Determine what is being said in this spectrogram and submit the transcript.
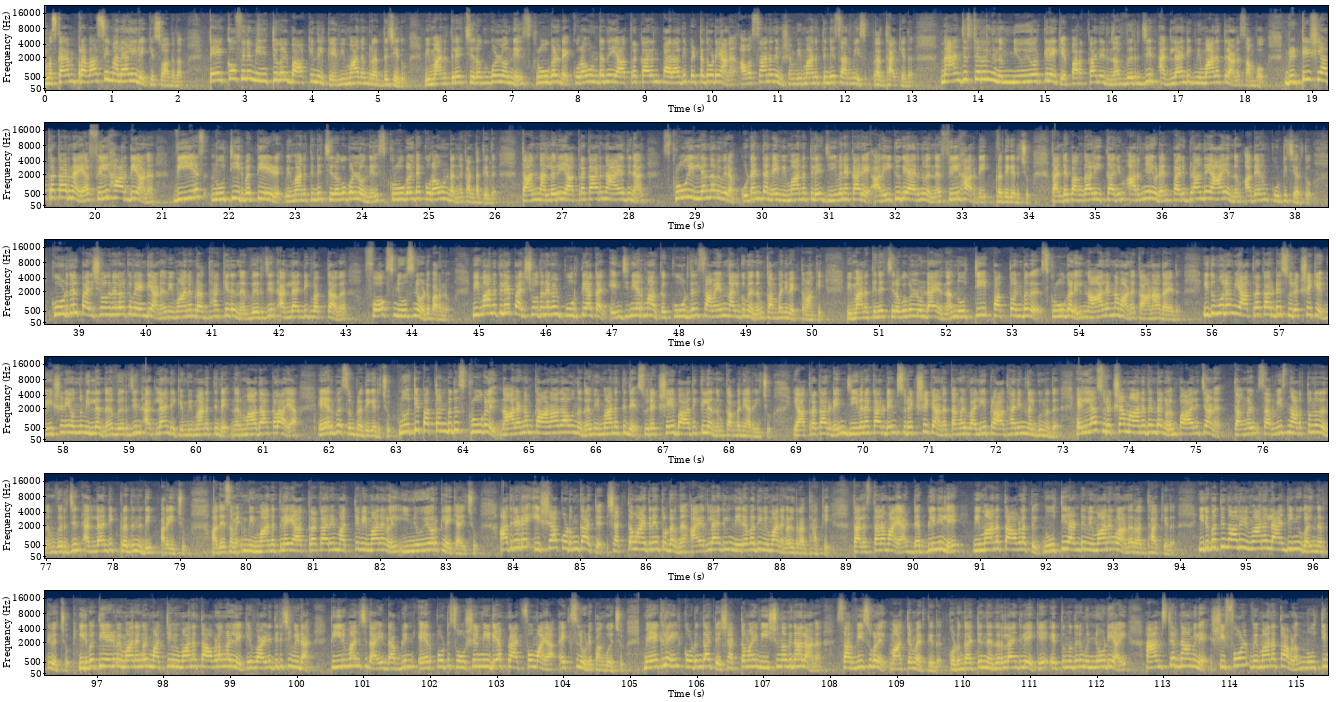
നമസ്കാരം. പ്രവാസി മലയാളിയിലേക്ക് സ്വാഗതം. ടേക്ക് ഓഫിന് മിനിറ്റുകൾ ബാക്കി നിൽക്കെ വിമാനം റദ്ദ് ചെയ്തു. വിമാനത്തിലെ ചിറകുകളിലൊന്നിൽ സ്ക്രൂകളുടെ കുറവുണ്ടെന്ന് യാത്രക്കാരൻ പരാതിപ്പെട്ടതോടെയാണ് അവസാന നിമിഷം വിമാനത്തിന്റെ സർവീസ് റദ്ദാക്കിയത്. മാഞ്ചസ്റ്ററിൽ നിന്നും ന്യൂയോർക്കിലേക്ക് പറക്കാനിരുന്ന വിർജിൻ അറ്റ്ലാന്റിക് വിമാനത്തിലാണ് സംഭവം. ബ്രിട്ടീഷ് യാത്രക്കാരനായ ഫിൽ ഹാർഡിയാണ് വി എസ് നൂറ്റി ഇരുപത്തിയേഴ് വിമാനത്തിന്റെ ചിറകുകളിലൊന്നിൽ സ്ക്രൂകളുടെ കുറവുണ്ടെന്ന് കണ്ടെത്തിയത്. താൻ നല്ലൊരു യാത്രക്കാരനായതിനാൽ സ്ക്രൂ ഇല്ലെന്ന വിവരം ഉടൻ തന്നെ വിമാനത്തിലെ ജീവനക്കാരെ അറിയിക്കുകയായിരുന്നുവെന്ന് ഫിൽ ഹാർഡി പ്രതികരിച്ചു. തന്റെ പങ്കാളി ഇക്കാര്യം അറിഞ്ഞയുടൻ പരിഭ്രാന്തയായെന്നും അദ്ദേഹം കൂട്ടിച്ചേർത്തു. കൂടുതൽ പരിശോധനകൾക്ക് വേണ്ടിയാണ് വിമാനം റദ്ദാക്കിയതെന്ന് വിർജിൻ അറ്റ്ലാന്റിക് വക്താവ് ഫോക്സ് ന്യൂസിനോട് പറഞ്ഞു. വിമാനത്തിലെ പരിശോധനകൾ പൂർത്തിയാക്കാൻ എഞ്ചിനീയർമാർക്ക് കൂടുതൽ സമയം നൽകുമെന്നും കമ്പനി വ്യക്തമാക്കി. വിമാനത്തിന്റെ ചിറകുകളിലുണ്ടായിരുന്ന നൂറ്റി പത്തൊൻപത് സ്ക്രൂകളിൽ നാലെണ്ണമാണ് കാണാതായത്. ഇതുമൂലം യാത്രക്കാരുടെ സുരക്ഷയ്ക്ക് ഭീഷണിയൊന്നുമില്ലെന്ന് വിർജിൻ അറ്റ്ലാന്റിക്കും വിമാനത്തിന്റെ നിർമ്മാതാക്കളായ എയർബസും പ്രതികരിച്ചു. നൂറ്റി പത്തൊൻപത് സ്ക്രൂകളിൽ നാലെണ്ണം കാണാതാവുന്നത് വിമാനത്തിന്റെ സുരക്ഷയെ ബാധിക്കില്ലെന്നും കമ്പനി അറിയിച്ചു. യാത്രക്കാരുടെയും ജീവനക്കാരുടെയും സുരക്ഷയ്ക്കാണ് തങ്ങൾ വലിയ പ്രാധാന്യം നൽകുന്നത്. എല്ലാ സുരക്ഷാ മാനദണ്ഡങ്ങളും പാലിച്ചാണ് തങ്ങൾ സർവീസ് നടത്തുന്നതെന്നും വിർജിൻ അറ്റ്ലാന്റിക് പ്രതിനിധി അറിയിച്ചു. അതേസമയം വിമാനത്തിലെ യാത്രക്കാരെ മറ്റ് വിമാനങ്ങളിൽ ന്യൂയോർക്കിലേക്ക് അയച്ചു. അതിനിടെ ഇഷ കൊടുങ്കാറ്റ് ശക്തമായതിനെ തുടർന്ന് അയർലാൻഡിൽ നിരവധി വിമാനങ്ങൾ റദ്ദാക്കി. തലസ്ഥാനമായ ഡബ്ലിനിലെ വിമാനത്താവളത്തിൽ നൂറ്റി രണ്ട് വിമാനങ്ങളാണ് റദ്ദാക്കിയത്. ഇരുപത്തിനാല് വിമാന ലാൻഡിംഗുകൾ നിർത്തിവെച്ചു. ഇരുപത്തിയേഴ് വിമാനങ്ങൾ മറ്റ് വിമാനത്താവളങ്ങളിലേക്ക് വഴിതിരിച്ചു വിടാൻ തീരുമാനിച്ചതായി ഡബ്ലിൻ എയർപോർട്ട് സോഷ്യൽ മീഡിയ പ്ലാറ്റ്ഫോമായ എക്സിലൂടെ പങ്കുവച്ചു. മേഖലയിൽ കൊടുങ്കാറ്റ് ശക്തമായി വീശുന്നതിനാലാണ് സർവീസുകളിൽ മാറ്റം വരുത്തിയത്. കൊടുങ്കാറ്റ് നെതർലാൻഡിലേക്ക് എത്തുന്നതിന് മുന്നോടിയായി ആംസ്റ്റർഡാമിലെ ഷിഫോൾ വിമാനത്താവളം നൂറ്റി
